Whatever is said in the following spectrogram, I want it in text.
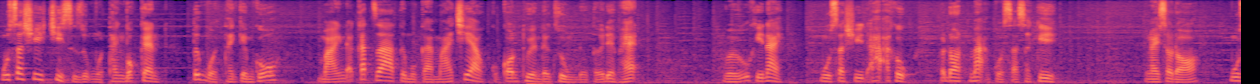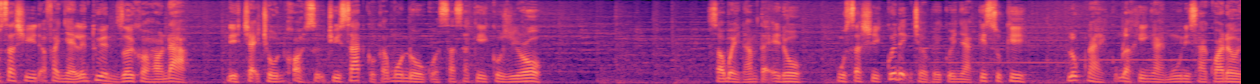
Musashi chỉ sử dụng một thanh bokken, tức một thanh kiếm gỗ, mà anh đã cắt ra từ một cái mái chèo của con thuyền được dùng để tới điểm hẹn. Với vũ khí này, Musashi đã hạ gục và đoạt mạng của Sasaki. Ngay sau đó, Musashi đã phải nhảy lên thuyền rời khỏi hòn đảo để chạy trốn khỏi sự truy sát của các môn đồ của Sasaki Kojiro. Sau 7 năm tại Edo, Musashi quyết định trở về quê nhà Kitsuki. Lúc này cũng là khi ngài Munisa qua đời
